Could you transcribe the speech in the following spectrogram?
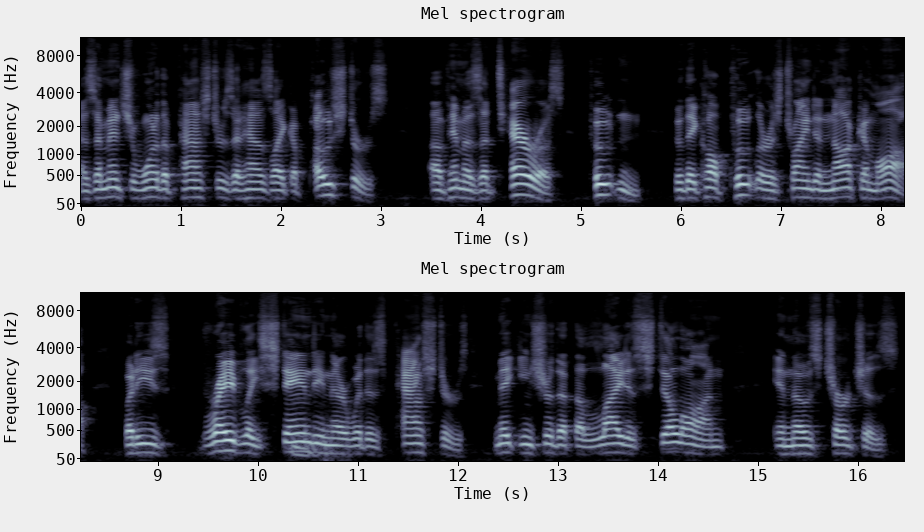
As I mentioned, one of the pastors that has like a posters of him as a terrorist, Putin, who they call Putler, is trying to knock him off, but he's bravely standing there with his pastors, making sure that the light is still on in those churches.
